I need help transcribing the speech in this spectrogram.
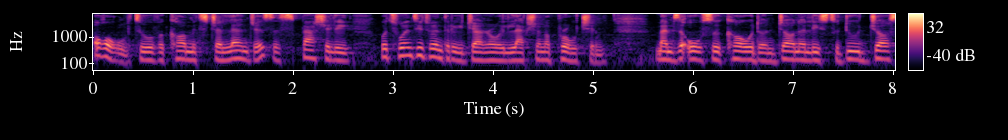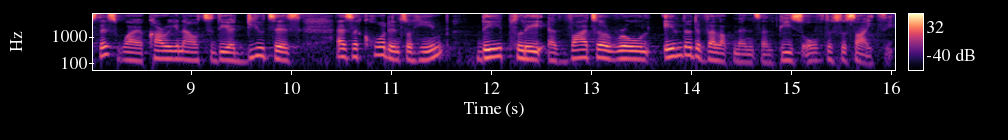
all to overcome its challenges, especially with 2023 general election approaching. Mamza also called on journalists to do justice while carrying out their duties, as according to him, they play a vital role in the development and peace of the society.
